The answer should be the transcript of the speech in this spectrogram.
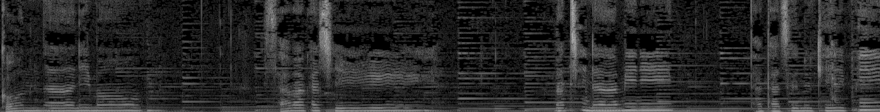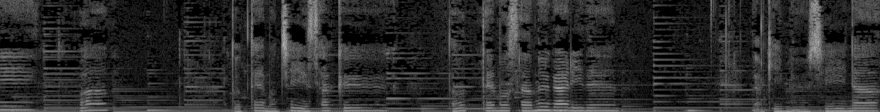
こんなにも騒がしい街並みに佇む君はとても小さくとっても寒がりで泣き虫な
